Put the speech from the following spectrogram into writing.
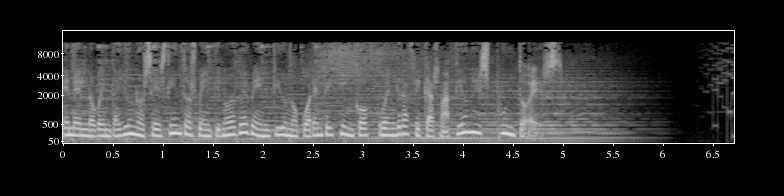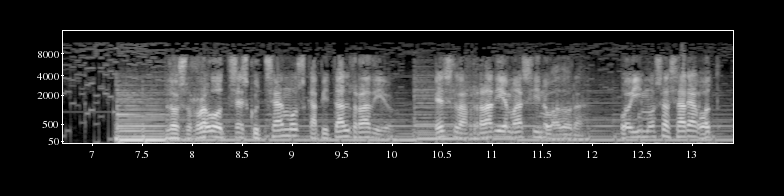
en el 91 629 2145 o en gráficasnaciones.es. Los robots escuchamos Capital Radio. Es la radio más innovadora. Oímos a Saragot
